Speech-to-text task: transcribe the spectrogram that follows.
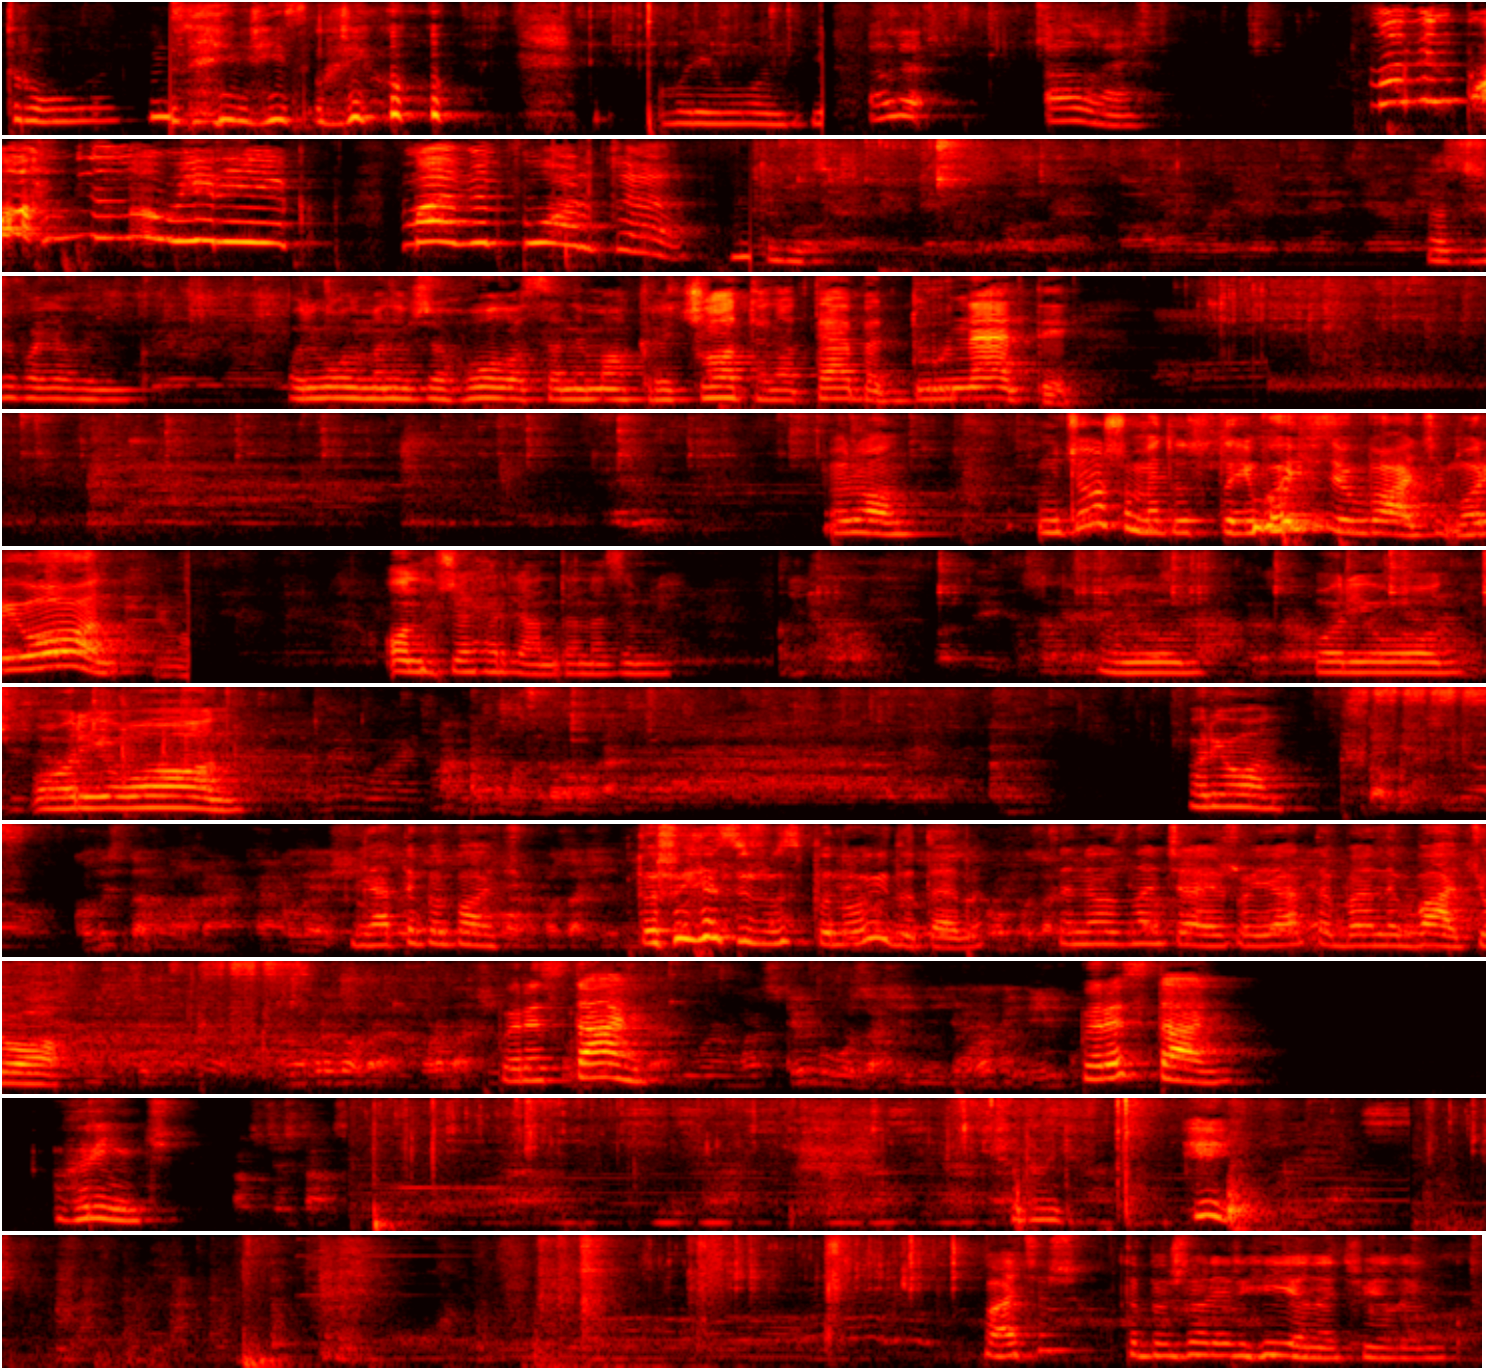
трогай. Він ріс Оріон. Оріон. Але, але. Ма, він портить на Новий рік. Ма, він портить. Дивіться. У жива ялинка. Оріон, в мене вже голоса нема кричати на тебе, дурнети. Оріон, нічого, що ми тут стоїмо і все бачимо. Оріон! Он вже гірлянда на землі. Оріон, Оріон, Оріон. Оріон. Я тебе бачу. То, що я сижу спиною до тебе, це не означає, що я тебе не бачу. Перестань. Перестань. Грінч. Гей. Бачиш, в тебе ж алергія на цю ялинку.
